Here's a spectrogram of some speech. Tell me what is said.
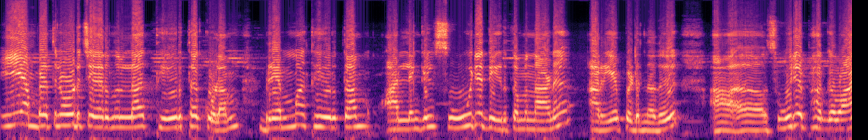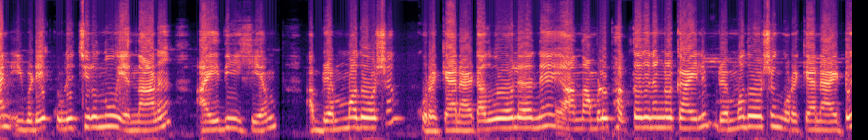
ഈ അമ്പലത്തിനോട് ചേർന്നുള്ള തീർത്ഥക്കുളം ബ്രഹ്മതീർത്ഥം അല്ലെങ്കിൽ സൂര്യതീർത്ഥം എന്നാണ് അറിയപ്പെടുന്നത് സൂര്യഭഗവാൻ ഇവിടെ കുളിച്ചിരുന്നു എന്നാണ് ഐതിഹ്യം. ബ്രഹ്മദോഷം കുറയ്ക്കാനായിട്ട്. അതുപോലെ തന്നെ നമ്മൾ ഭക്തജനങ്ങൾക്കായാലും ബ്രഹ്മദോഷം കുറയ്ക്കാനായിട്ട്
